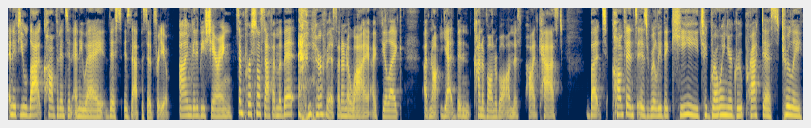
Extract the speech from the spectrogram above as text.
And if you lack confidence in any way, this is the episode for you. I'm going to be sharing some personal stuff. I'm a bit nervous. I don't know why. I feel like I've not yet been kind of vulnerable on this podcast, but confidence is really the key to growing your group practice. Truly.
